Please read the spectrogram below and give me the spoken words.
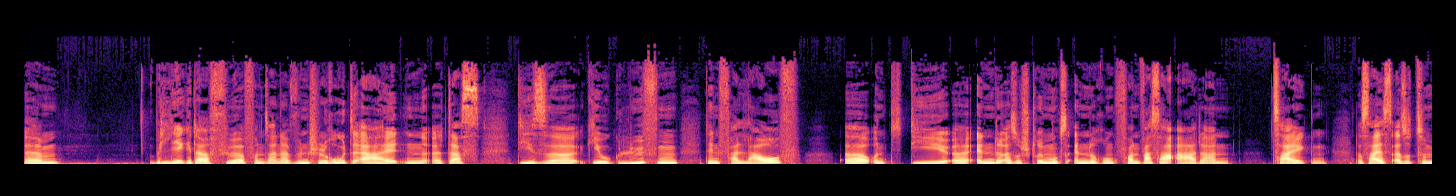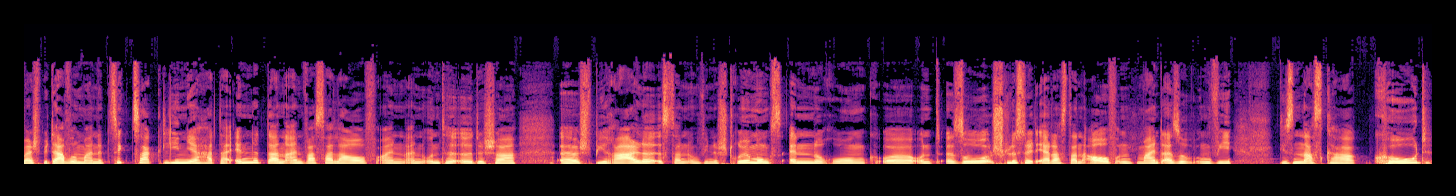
ähm, Belege dafür von seiner Wünschelroute erhalten, äh, dass diese Geoglyphen den Verlauf äh, und die äh, Ende, also Strömungsänderung von Wasseradern zeigen. Das heißt also zum Beispiel da, wo man eine Zickzacklinie hat, da endet dann ein Wasserlauf, ein, ein unterirdischer. Äh, Spirale ist dann irgendwie eine Strömungsänderung äh, und äh, so schlüsselt er das dann auf und meint also irgendwie diesen Nazca-Code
